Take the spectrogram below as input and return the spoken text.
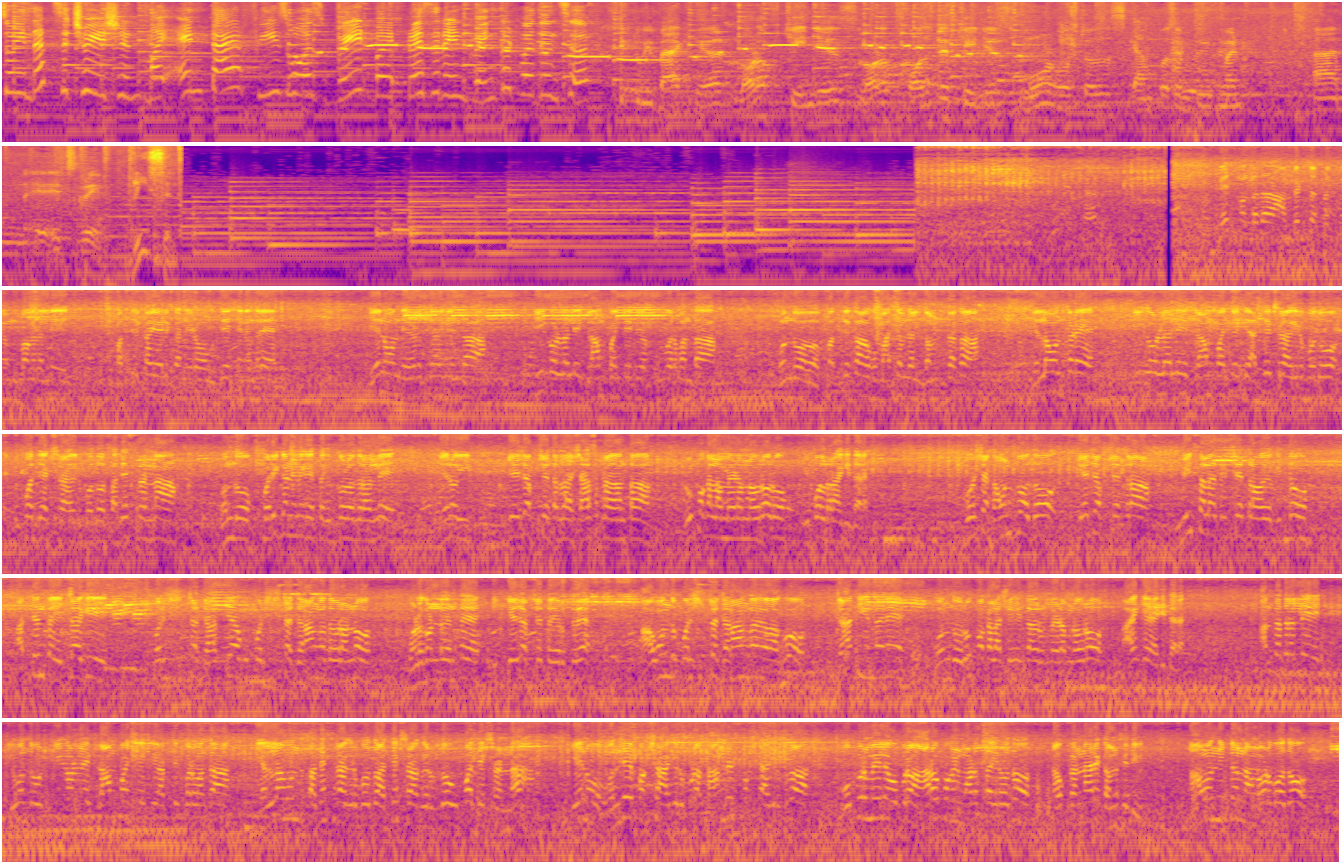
So in that situation, my entire fees was paid by President Venkat Vadan sir. To be back here, lot of changes, lot of positive changes, more hostels, campus improvement, and i- it's great. recent ಬೇತ್ಮಂಗಲದ Ambedkar ಪ್ರತಿಮೆ ಮುಂಭಾಗದಲ್ಲಿ ಪತ್ರಿಕಾ ಹೇಳಿಕೆ ನೀಡುವ ಉದ್ದೇಶ ಏನೆಂದರೆ ಏನೋ ಒಂದು ಎರಡು ದಿನದಿಂದ ಗ್ರಾಮ ಪಂಚಾಯತಿ ಬರುವಂಥ ಒಂದು ಪತ್ರಿಕಾ ಹಾಗೂ ಮಾಧ್ಯಮದಲ್ಲಿ ಗಮನಿಸಿದಾಗ ಎಲ್ಲ ಒಂದು ಕಡೆ ಟೀಗೊಳ್ಳಲ್ಲಿ ಗ್ರಾಮ ಪಂಚಾಯತಿ ಅಧ್ಯಕ್ಷರಾಗಿರ್ಬೋದು, ಉಪಾಧ್ಯಕ್ಷರಾಗಿರ್ಬೋದು, ಸದಸ್ಯರನ್ನು ಒಂದು ಪರಿಗಣನೆಗೆ ತೆಗೆದುಕೊಳ್ಳೋದರಲ್ಲಿ ಏನೋ ಈ ಕೆಜಾಪ್ ಕ್ಷೇತ್ರದ ಶಾಸಕರಾದಂಥ ರೂಪಕಲಾ ಮೇಡಮ್ನವರು ವಿಫಲರಾಗಿದ್ದಾರೆ. ಬಹುಶಃ ಗಮನಿಸ್ಬೋದು ಎಫ್ ಕ್ಷೇತ್ರ ಮೀಸಲಾತಿ ಕ್ಷೇತ್ರವಾಗಿದ್ದು ಅತ್ಯಂತ ಹೆಚ್ಚಾಗಿ ಪರಿಶಿಷ್ಟ ಜಾತಿ ಹಾಗೂ ಪರಿಶಿಷ್ಟ ಜನಾಂಗದವರನ್ನು ಒಳಗೊಂಡಂತೆ ಈ ಕೇಜಾ ಕ್ಷೇತ್ರ ಇರುತ್ತದೆ. ಆ ಒಂದು ಪರಿಶಿಷ್ಟ ಜನಾಂಗ ಹಾಗೂ ಜಾತಿಯಿಂದಲೇ ಒಂದು ರೂಪಕಲಾ ಶಹೀದ ಮೇಡಮ್ನವರು ಆಯ್ಕೆಯಾಗಿದ್ದಾರೆ. ಅಂಥದ್ರಲ್ಲಿ ಈ ಒಂದು ಟಿಗಳಲ್ಲಿ ಗ್ರಾಮ ಪಂಚಾಯತಿ ವ್ಯಾಪ್ತಿಗೆ ಬರುವಂಥ ಎಲ್ಲ ಒಂದು ಸದಸ್ಯರಾಗಿರ್ಬೋದು, ಅಧ್ಯಕ್ಷರಾಗಿರ್ಬೋದು, ಉಪಾಧ್ಯಕ್ಷರನ್ನ ಏನು ಒಂದೇ ಪಕ್ಷ ಆಗಿರೋ ಕೂಡ, ಕಾಂಗ್ರೆಸ್ ಪಕ್ಷ ಆಗಿರ್ಬೋದು ಒಬ್ಬರ ಮೇಲೆ ಒಬ್ಬರು ಆರೋಪಗಳು ಮಾಡುತ್ತಾ ಇರೋದು ನಾವು ಕಣ್ಣಾರೆ ಗಮನಿಸಿದ್ದೀವಿ ಆ ಒಂದು ನಿಟ್ಟಿನಲ್ಲಿ ನಾವು ನೋಡ್ಬೋದು,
